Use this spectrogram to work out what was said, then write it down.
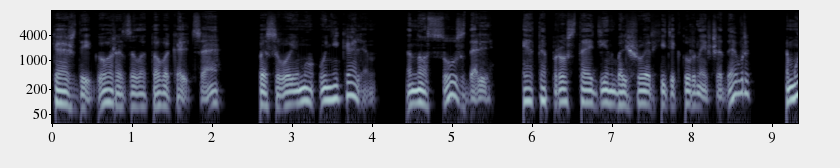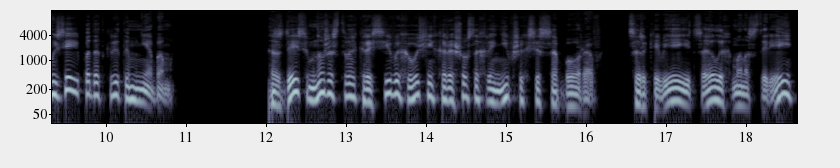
Каждый город Золотого кольца по-своему уникален, но Суздаль – это просто один большой архитектурный шедевр, музей под открытым небом. Здесь множество красивых и очень хорошо сохранившихся соборов, церквей и целых монастырей,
